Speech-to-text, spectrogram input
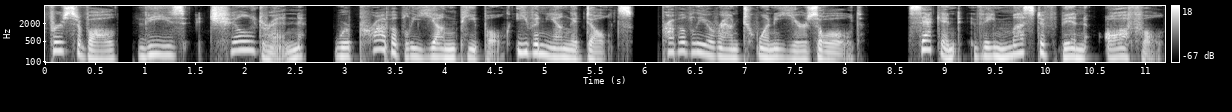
First of all, these children were probably young people, even young adults, probably around 20 years old. Second, they must have been awful,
